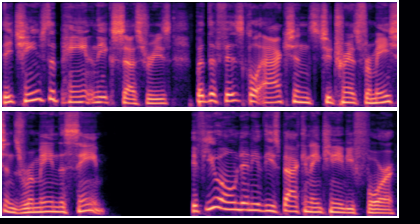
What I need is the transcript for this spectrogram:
They changed the paint and the accessories, but the physical actions to transformations remain the same. If you owned any of these back in 1984,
